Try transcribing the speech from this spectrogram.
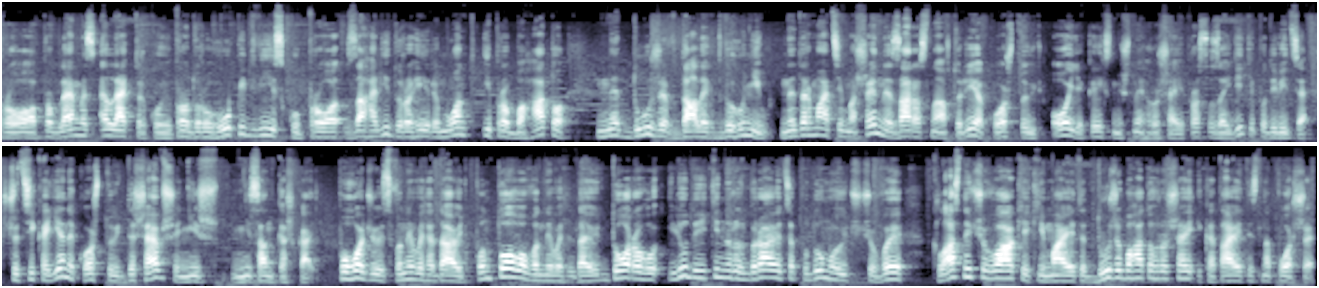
про проблеми з електрикою, про дорогу підвізку, про взагалі дорогий ремонт і про багато не дуже вдалих двигунів. Не дарма ці машини зараз на авторія коштують ой яких смішних грошей. Просто зайдіть і подивіться, що ці каєни коштують дешевше ніж Nissan Qashqai. Погоджуюсь, вони виглядають понтово, вони виглядають дорого, і люди, які не розбираються, подумають, що ви класний чувак, який маєте дуже багато грошей і катаєтесь на Porsche.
